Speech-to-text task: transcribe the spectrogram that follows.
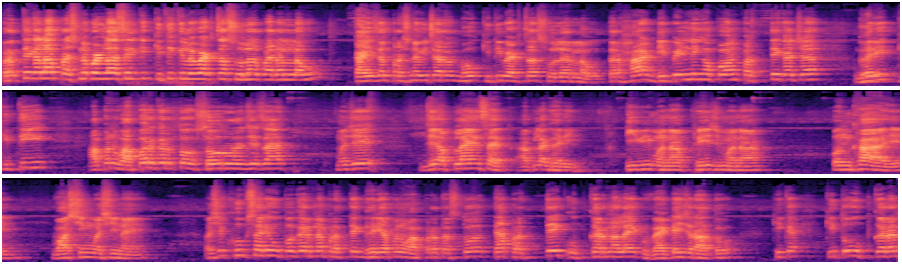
प्रत्येकाला प्रश्न पडला असेल की किती किलोवॅटचा सोलर पॅनल लावू? काही जण प्रश्न विचारतात भाऊ किती वॅटचा सोलर लावू? तर हा डिपेंडिंग अपॉन प्रत्येकाच्या घरी किती आपण वापर करतो सौर ऊर्जेचा म्हणजे जे अप्लायन्स आहेत आपल्या घरी. टी व्ही म्हणा फ्रीज म्हणा पंखा आहे वॉशिंग मशीन आहे. असे खूप सारे उपकरणं प्रत्येक घरी आपण वापरत असतो. त्या प्रत्येक उपकरणाला एक वॅटेज राहतो. ठीक आहे? की तो उपकरण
